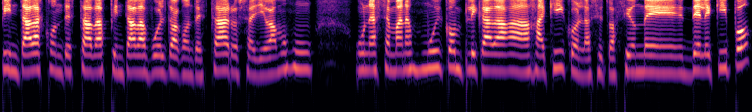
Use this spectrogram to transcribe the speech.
pintadas contestadas, pintadas vuelto a contestar. O sea, llevamos un, unas semanas muy complicadas aquí con la situación de- del equipo.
